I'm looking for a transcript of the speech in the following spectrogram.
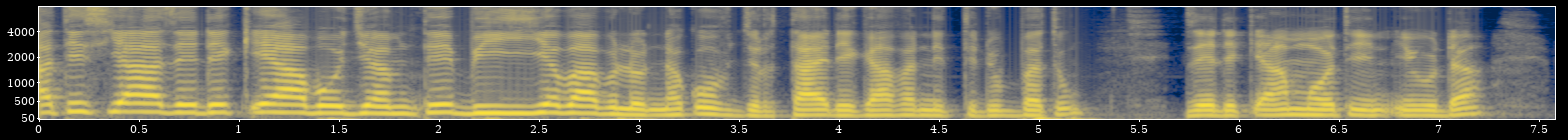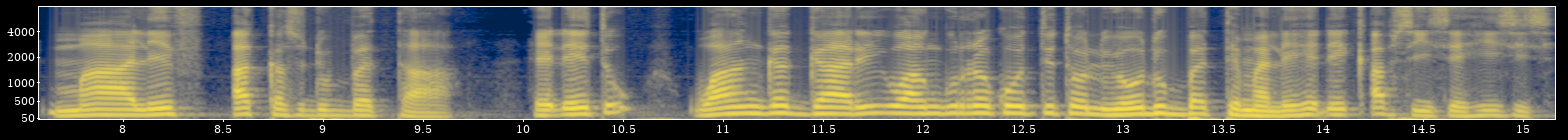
Atis yaa zedeqiyaa booji'amtee biyya baabiloon dhaquuf jirtaa jedhee gaafa itti dubbatu zedeqiyaan mootiin yihudaa maaliif akkas dubbattaa hedheetu waan gaggaarii waan gurra kootti tolu yoo dubbatte malee hedhee qabsiise hiisise.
